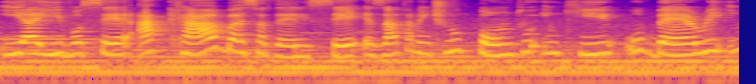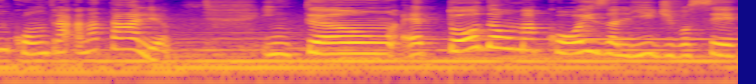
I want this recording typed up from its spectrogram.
E aí você acaba essa DLC exatamente no ponto em que o Barry encontra a Natália. Então é toda uma coisa ali de você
